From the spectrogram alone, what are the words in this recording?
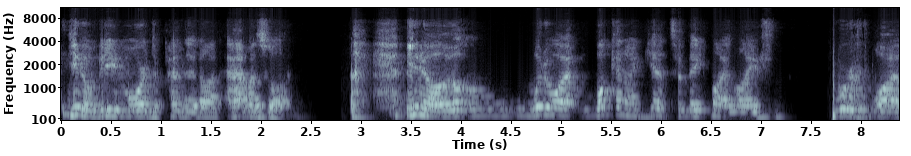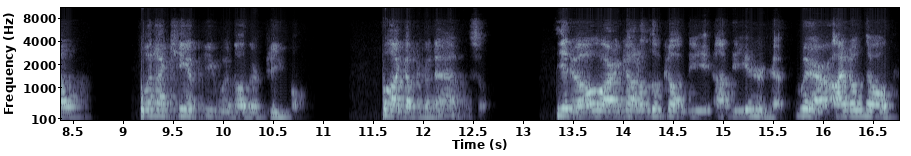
you know, being more dependent on Amazon. you know, what do I, what can I get to make my life worthwhile when I can't be with other people? Well, I got to go to Amazon you know, or I got to look on the on the internet where I don't know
